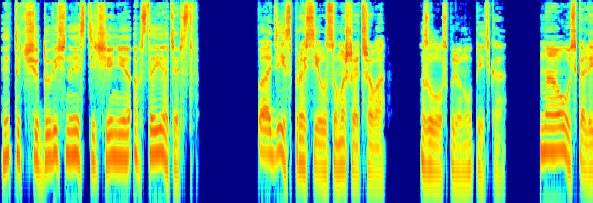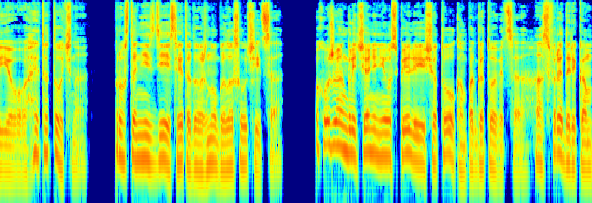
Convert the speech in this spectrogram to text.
это чудовищное стечение обстоятельств. «Поди спроси у сумасшедшего», – зло сплюнул Петька. «Науськали его, это точно. Просто не здесь это должно было случиться. Похоже, англичане не успели еще толком подготовиться, а с Фредериком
